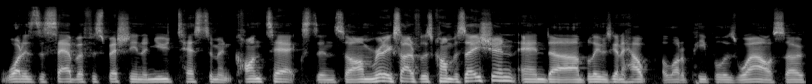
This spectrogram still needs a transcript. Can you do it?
what is the Sabbath, especially in a New Testament context. And so I'm really excited for this conversation, and uh, I believe it's going to help a lot of people as well. So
